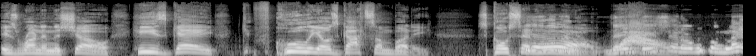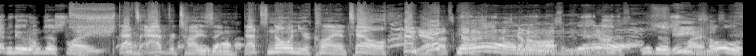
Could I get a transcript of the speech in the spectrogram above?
is running the show he's gay. Julio's got somebody. Go send Julio. They, wow. they sent over some Latin dude. I'm just like, That's advertising. That's knowing your clientele. I mean, Yeah, that's kind of yeah, that's kind of man, awesome. To yeah. honest. I'm just Jesus. like, holy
